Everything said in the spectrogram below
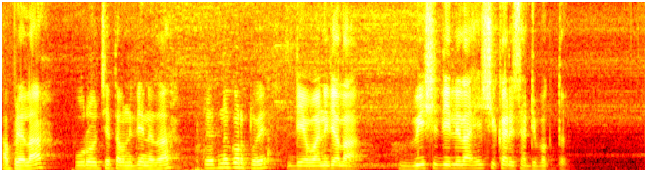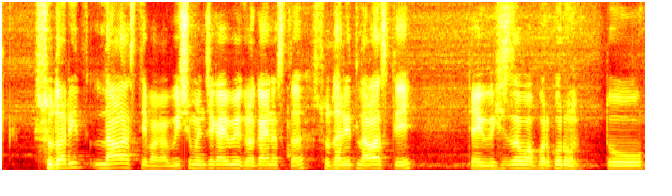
आपल्याला पूर्व चेतावणी देण्याचा प्रयत्न करतो आहे देवाने त्याला विष दिलेला आहे शिकारीसाठी फक्त. सुधारित लाळ असते बघा. विष म्हणजे काय वेगळं काय नसतं. सुधारित लाळ असते. त्या विषाचा वापर करून तो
